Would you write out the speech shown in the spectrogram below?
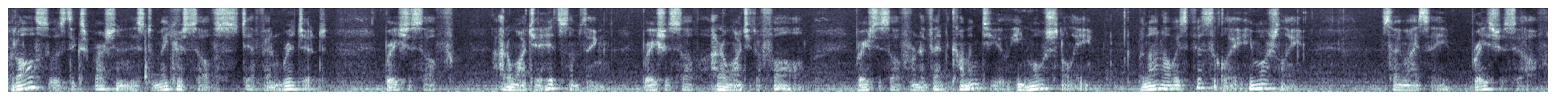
But also, its expression is to make yourself stiff and rigid Brace yourself. I don't want you to hit something. Brace yourself. I don't want you to fall. Brace yourself for an event coming to you emotionally, but not always physically, emotionally. So you might say, brace yourself.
